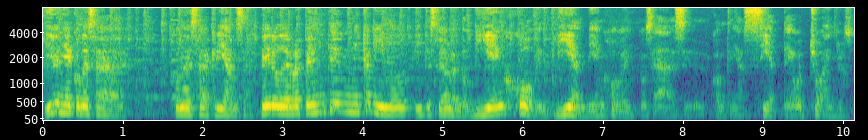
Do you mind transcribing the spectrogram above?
Y venía con esa, con esa crianza. Pero de repente en mi camino, y te estoy hablando bien joven, bien, bien joven, o sea, cuando tenía 7, 8 años,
